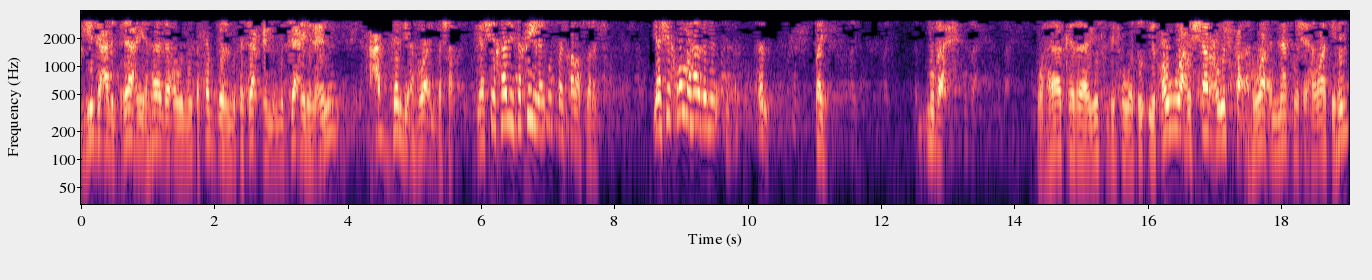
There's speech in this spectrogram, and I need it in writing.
يجعل الداعية هذا أو المتصدر المتزعم المدعي للعلم عبدا لأهواء البشر. يا شيخ هذه ثقيلة. يقول طيب خلاص بلاش. يا شيخ والله هذا من طيب. مباح. وهكذا يصبح يطوع الشرع وفق أهواء الناس وشهواتهم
